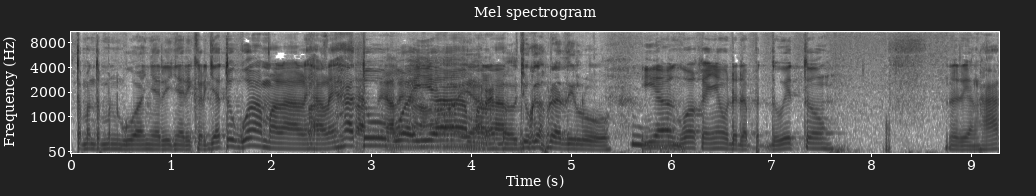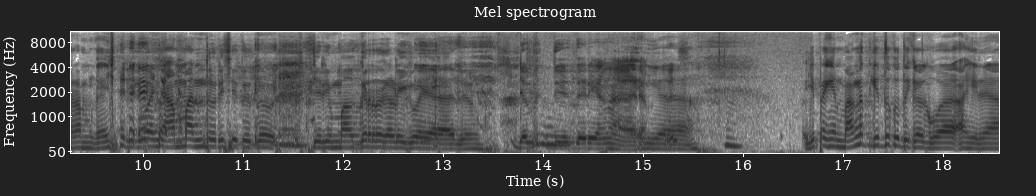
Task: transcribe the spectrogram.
teman-teman gue nyari-nyari kerja tuh gue malah leha-leha tuh gue iya Oh, ya, malah rebel juga berarti lu. iya gue kayaknya udah dapet duit tuh. Dari yang haram kayaknya jadi gue nyaman tuh di situ tuh. Jadi mager kali gue ya aduh. Dapat duit dari yang haram terus? Iya. Iya pengen banget gitu ketika gua akhirnya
